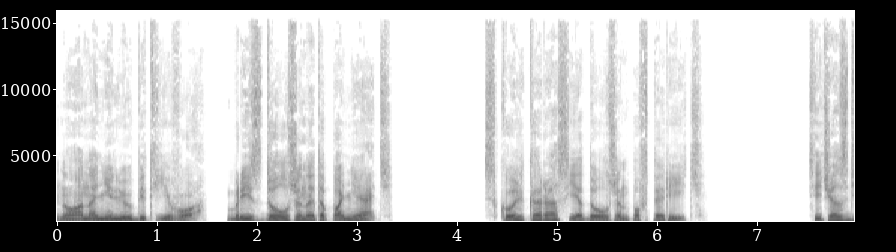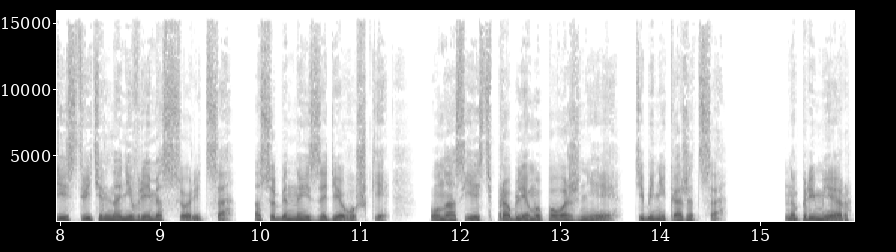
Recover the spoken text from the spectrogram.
Но она не любит его, Брис должен это понять. Сколько раз я должен повторить? Сейчас действительно не время ссориться, особенно из-за девушки. У нас есть проблемы поважнее, тебе не кажется? Например,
